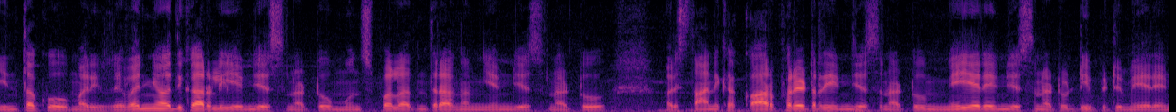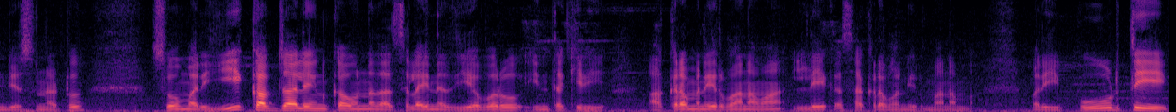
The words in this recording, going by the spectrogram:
ఇంతకు మరి రెవెన్యూ అధికారులు ఏం చేస్తున్నట్టు మున్సిపల్ యంత్రాంగం ఏం చేస్తున్నట్టు మరి స్థానిక కార్పొరేటర్ ఏం చేస్తున్నట్టు మేయర్ ఏం చేస్తున్నట్టు డిప్యూటీ మేయర్ ఏం చేస్తున్నట్టు సో మరి ఈ కబ్జాలు ఇంకా ఉన్నది అసలైనది ఎవరు? ఇంతకి అక్రమ నిర్మాణమా? లేక సక్రమ నిర్మాణమా? మరి పూర్తి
